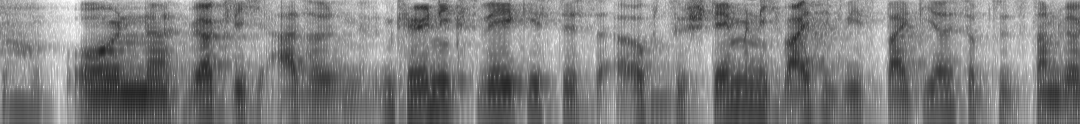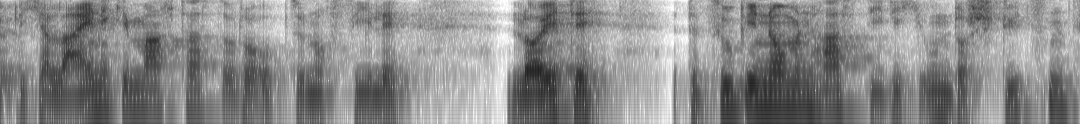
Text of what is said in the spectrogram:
Und äh, wirklich, also ein Königsweg ist es auch zu stemmen. Ich weiß nicht, wie es bei dir ist, ob du es dann wirklich alleine gemacht hast oder ob du noch viele Leute dazugenommen hast, die dich unterstützen.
